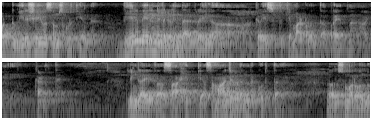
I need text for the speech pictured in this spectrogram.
ಒಟ್ಟು ವೀರಶೈವ ಸಂಸ್ಕೃತಿಯನ್ನು ಬೇರೆ ಬೇರೆ ನೆಲೆಗಳಿಂದ ಗ್ರಹ ಗ್ರಹಿಸೋದಕ್ಕೆ ಮಾಡುವಂಥ ಪ್ರಯತ್ನ ಆಗಿ ಕಾಣುತ್ತೆ. ಲಿಂಗಾಯತ ಸಾಹಿತ್ಯ ಸಮಾಜಗಳನ್ನು ಕುರಿತ ಸುಮಾರು ಒಂದು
